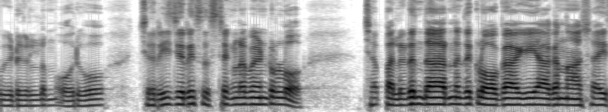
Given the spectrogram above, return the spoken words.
വീടുകളിലും ഓരോ ചെറിയ ചെറിയ സിസ്റ്റങ്ങളെ വേണ്ടുള്ളൂ. പലരും ധാരണ ഇത് ക്ലോഗാകി ആകെ നാശമായി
